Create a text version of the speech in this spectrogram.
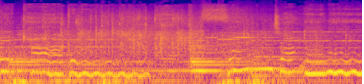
berkabung. Senja ini.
